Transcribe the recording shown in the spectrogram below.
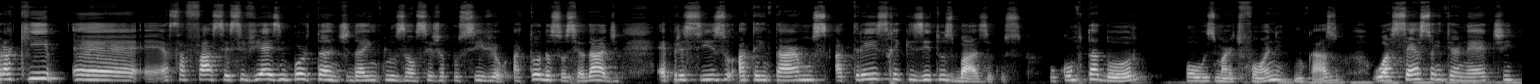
Para que é, essa face, esse viés importante da inclusão seja possível a toda a sociedade, é preciso atentarmos a três requisitos básicos: o computador ou smartphone, no caso, o acesso à internet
